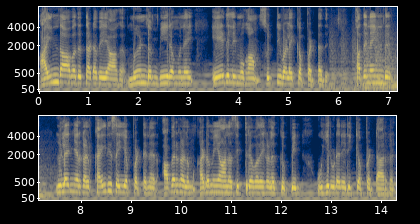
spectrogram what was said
ஐந்தாவது தடவையாக மீண்டும் வீரமுனை ஏதிலி முகாம் சுற்றி வளைக்கப்பட்டது. பதினைந்து இளைஞர்கள் கைது செய்யப்பட்டனர். அவர்களும் கடுமையான சித்திரவதைகளுக்கு பின் உயிருடன் எரிக்கப்பட்டார்கள்.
